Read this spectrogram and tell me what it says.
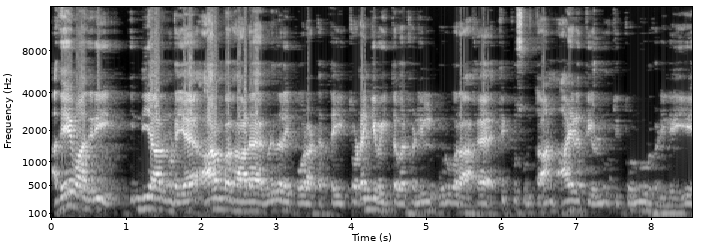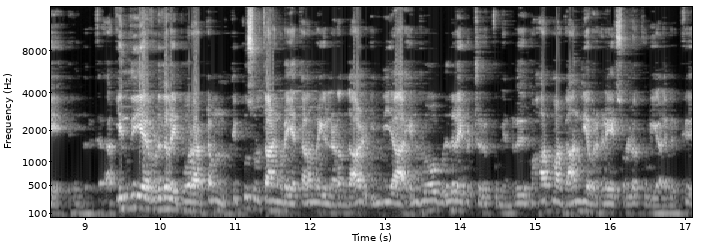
அதே மாதிரி இந்தியாவினுடைய ஆரம்பகால விடுதலை போராட்டத்தை தொடங்கி வைத்தவர்களில் ஒருவராக திப்பு சுல்தான் ஆயிரத்தி எழுநூத்தி தொண்ணூறுகளிலேயே இருந்திருக்கிறார். இந்திய விடுதலை போராட்டம் திப்பு சுல்தானுடைய தலைமையில் நடந்தால் இந்தியா என்றோ விடுதலை பெற்றிருக்கும் என்று மகாத்மா காந்தி அவர்களே சொல்லக்கூடிய அளவிற்கு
